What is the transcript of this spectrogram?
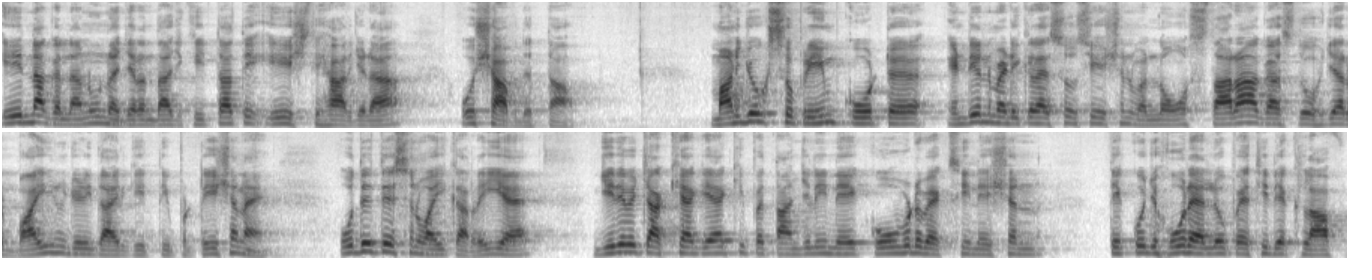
ਇਹਨਾਂ ਗੱਲਾਂ ਨੂੰ ਨਜ਼ਰਅੰਦਾਜ਼ ਕੀਤਾ ਤੇ ਇਹ ਇਸ਼ਤਿਹਾਰ ਜਿਹੜਾ, ਉਹ ਛਾਪ ਦਿੱਤਾ। ਮਾਨਯੋਗ Supreme Court, Indian Medical Association ਵੱਲੋਂ 17 ਅਗਸਤ 2022 ਨੂੰ ਜਿਹੜੀ ਦਾਇਰ ਕੀਤੀ ਪਟੀਸ਼ਨ ਹੈ, ਉਹਦੇ ਤੇ ਸੁਣਵਾਈ ਕਰ ਰਹੀ ਹੈ, ਜਿਹਦੇ ਵਿੱਚ ਆਖਿਆ ਗਿਆ ਕਿ ਪਤੰਜਲੀ ਨੇ ਕੋਵਿਡ ਵੈਕਸੀਨੇਸ਼ਨ ਤੇ ਕੁਝ ਹੋਰ ਐਲੋਪੈਥੀ ਦੇ ਖਿਲਾਫ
